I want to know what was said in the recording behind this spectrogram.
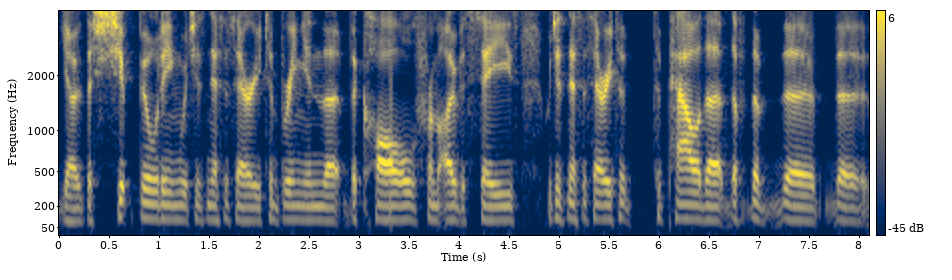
you know, the shipbuilding, which is necessary to bring in the, the coal from overseas, which is necessary to, to power the, the, the, the, the,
